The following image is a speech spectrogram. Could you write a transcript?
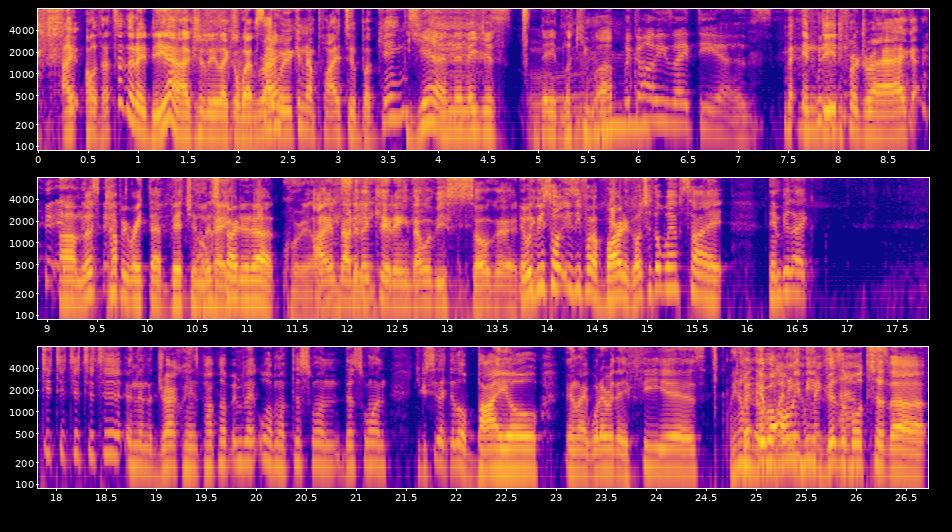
I oh, that's a good idea actually, like a website Right? where you can apply to bookings. Yeah, and then they just they look you up. Look at all these ideas. The Indeed for drag. Um, let's copyright that bitch and let's start it up. Corel I'm not even kidding. That would be so good. It would be so easy for a bar to go to the website and be like, and then the drag queens pop up and be like, "Oh, I want this one, this one." You can see like the little bio and like whatever their fee is. We don't but know it will only be visible apps. to the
